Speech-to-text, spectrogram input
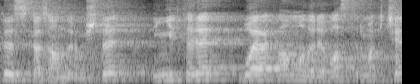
hız kazandırmıştı. İngiltere bu ayaklanmaları bastırmak için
